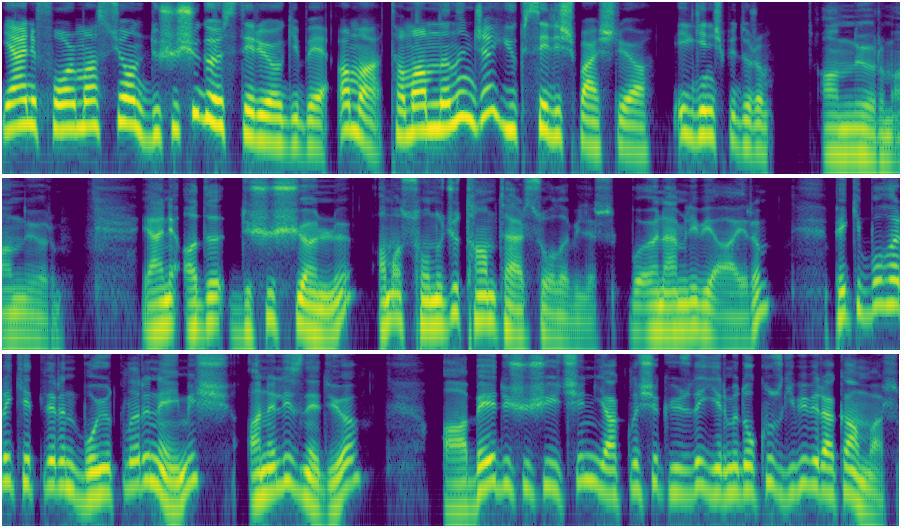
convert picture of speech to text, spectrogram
Yani formasyon düşüşü gösteriyor gibi ama tamamlanınca yükseliş başlıyor. İlginç bir durum. Anlıyorum, anlıyorum. Yani adı düşüş yönlü ama sonucu tam tersi olabilir. Bu önemli bir ayrım. Peki bu hareketlerin boyutları neymiş? Analiz ne diyor? AB düşüşü için yaklaşık %29 gibi bir rakam var.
